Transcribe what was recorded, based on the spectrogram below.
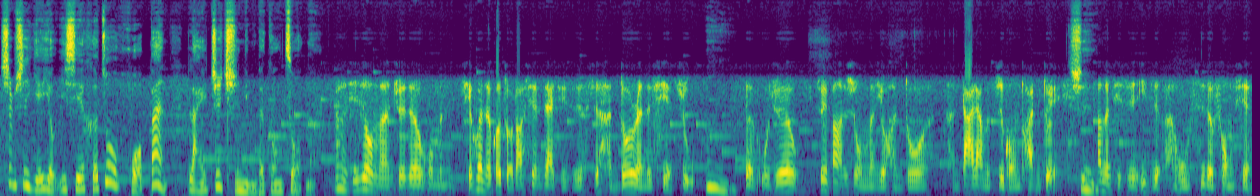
是不是也有一些合作伙伴来支持你们的工作呢？嗯，其实我们觉得我们协会能够走到现在，其实是很多人的协助。嗯，对，我觉得最棒的就是我们有很多很大量的志工团队，是他们其实一直很无私的奉献。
